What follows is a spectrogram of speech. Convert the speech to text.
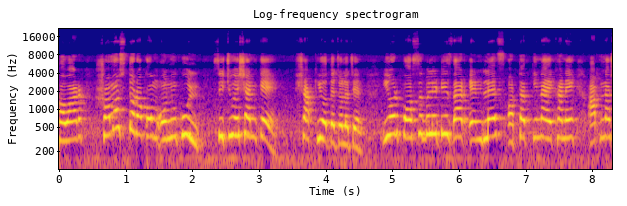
হওয়ার সমস্ত রকম অনুকূল সিচুয়েশনকে সাক্ষী হতে চলেছেন। ইওর পসিবিলিটিস আর এন্ডলেস অর্থাৎ কিনা এখানে আপনার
